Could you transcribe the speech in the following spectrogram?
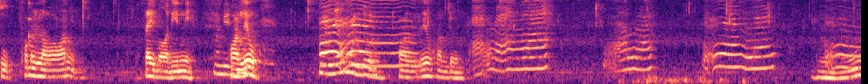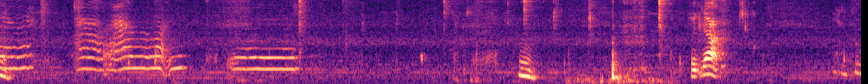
สุกเพราะมันร้อน ใส่หมอดินนี่ มันอยู่หอนเร็วหอนเร็วหอนโดนหอนเร็วหอนโดนอืมอืมสุดยอดอย่าอันฟุ้ง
